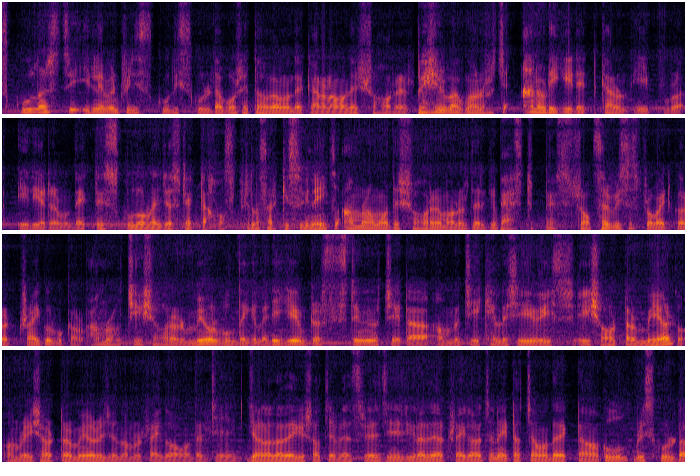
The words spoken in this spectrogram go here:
স্কুল আসছে ইলেমেন্টারি স্কুল স্কুলটা বসাতে হবে আমাদের, কারণ আমাদের শহরের বেশিরভাগ মানুষ হচ্ছে আনএডুকেটেড কারণ এই পুরো এরিয়াটার মধ্যে একটা স্কুলও নাই জাস্ট একটা হসপিটাল আছে আর কিছুই নেই। তো আমরা আমাদের শহরের মানুষদেরকে বেস্ট বেস্ট সব সার্ভিসেস প্রোভাইড করার ট্রাই করব, কারণ আমরা হচ্ছে এই শহরের মেয়র বলতে গেলে, এই গেমটার সিস্টেমই হচ্ছে এটা, আমরা যে খেলে সেই, এই শহরটার মেয়র তো, আমরা এই শহরটার মেয়রের জন্য আমরা ট্রাই করব আমাদের যে জনতাদেরকে সবচেয়ে বেস্ট বেস্ট জিনিসগুলো দেওয়ার ট্রাই করার জন্য। এটা হচ্ছে আমাদের একটা স্কুল স্কুলটা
